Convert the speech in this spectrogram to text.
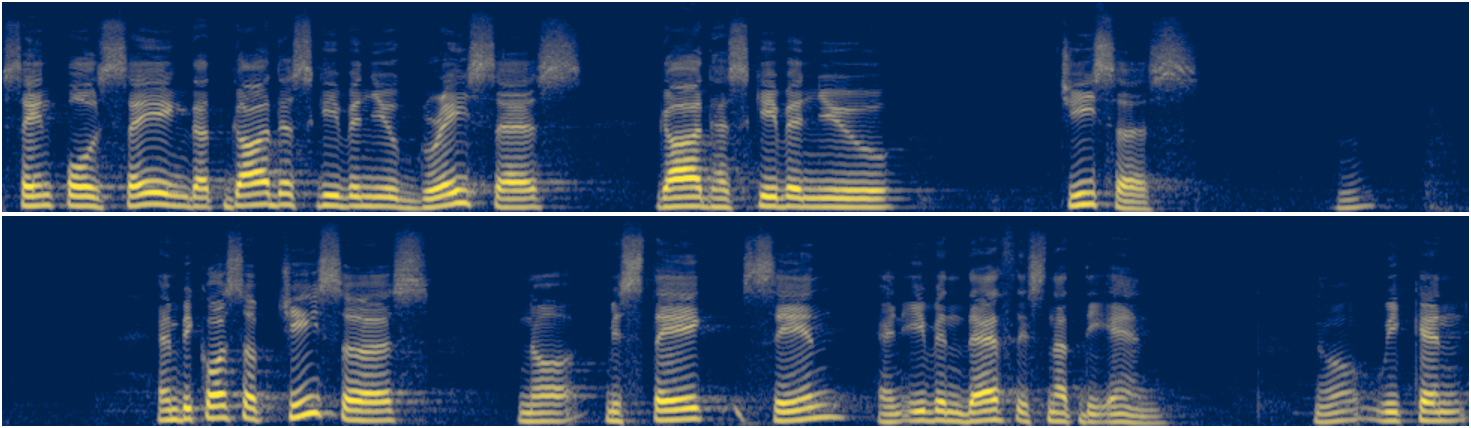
St. Paul saying that God has given you graces, God has given you Jesus. Hmm? And because of Jesus, you know, mistake, sin, and even death is not the end. No, we can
